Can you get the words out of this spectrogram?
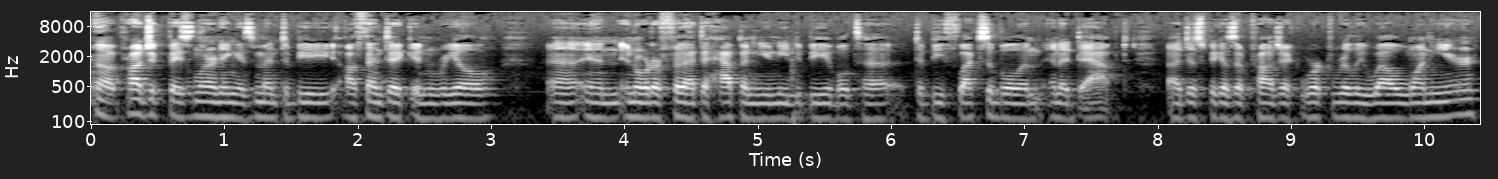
uh, project based learning is meant to be authentic and real. Uh, and in order for that to happen, you need to be able to, to be flexible and, and adapt. Uh, just because a project worked really well one year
